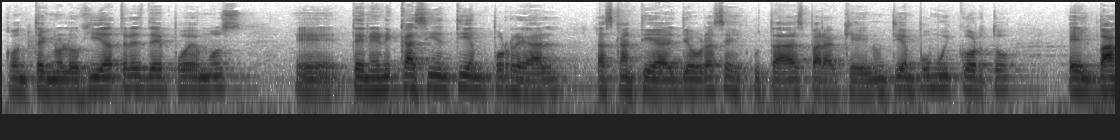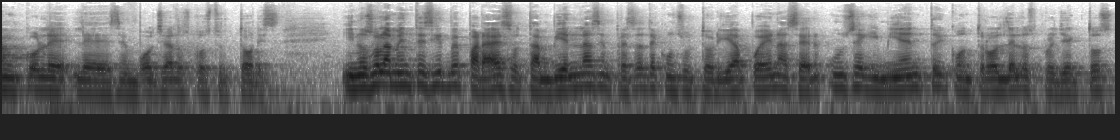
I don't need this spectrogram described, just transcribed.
con tecnología 3D podemos eh, tener casi en tiempo real las cantidades de obras ejecutadas para que en un tiempo muy corto el banco le, desembolse a los constructores. Y no solamente sirve para eso, también las empresas de consultoría pueden hacer un seguimiento y control de los proyectos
